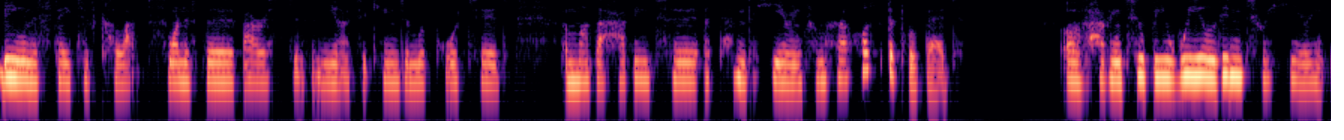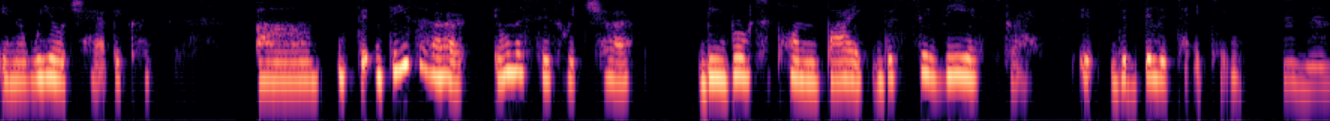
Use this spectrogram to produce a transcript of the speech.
being in a state of collapse. One of the barristers in the United Kingdom reported a mother having to attend the hearing from her hospital bed of having to be wheeled into a hearing in a wheelchair because um, th- these are illnesses which are being brought upon by the severe stress. It's debilitating. Mm-hmm.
